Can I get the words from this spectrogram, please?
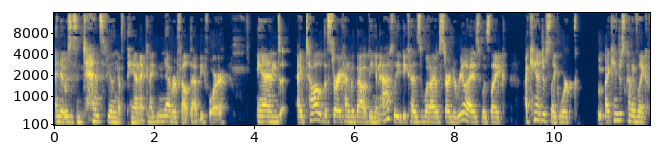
And it was this intense feeling of panic. And I'd never felt that before. And I tell the story kind of about being an athlete because what I was starting to realize was like, I can't just like work, I can't just kind of like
